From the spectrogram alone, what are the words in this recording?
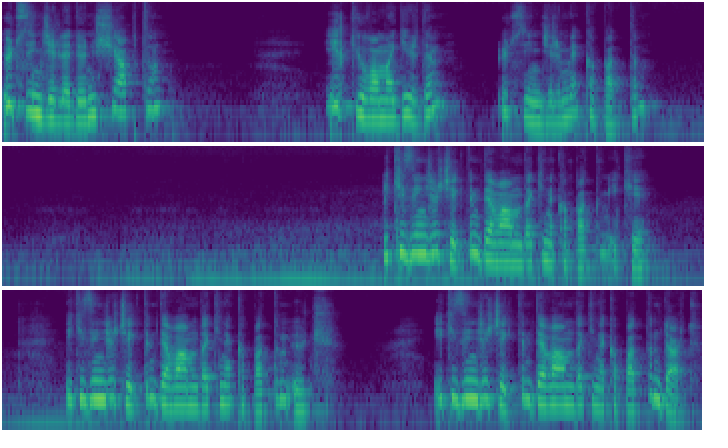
3 zincirle dönüş yaptım. İlk yuvama girdim. 3 zincirimi kapattım. 2 zincir çektim. Devamındakini kapattım. 2. 2 zincir çektim. Devamındakine kapattım. 3. 2 zincir çektim. Devamındakine kapattım. 4.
